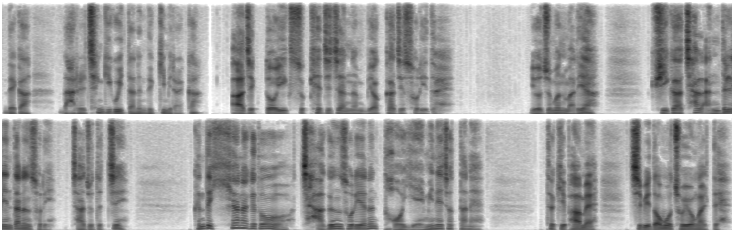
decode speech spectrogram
내가 나를 챙기고 있다는 느낌이랄까? 아직도 익숙해지지 않는 몇 가지 소리들. 요즘은 말이야, 귀가 잘 안 들린다는 소리 자주 듣지? 근데 희한하게도 작은 소리에는 더 예민해졌다네. 특히 밤에 집이 너무 조용할 때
